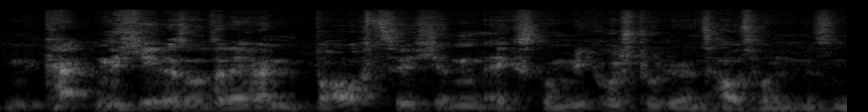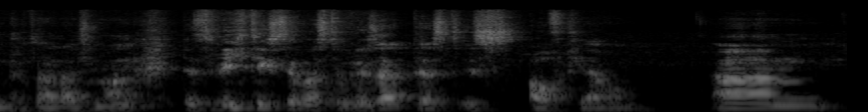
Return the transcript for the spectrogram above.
Nicht jedes Unternehmen braucht sich ein extra Mikrostudio ins Haus holen. Das ist ein totaler Schmarrn. Das Wichtigste, was du gesagt hast, ist Aufklärung. Ähm,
